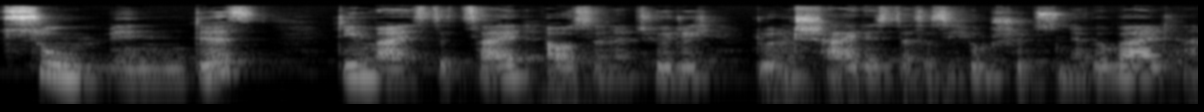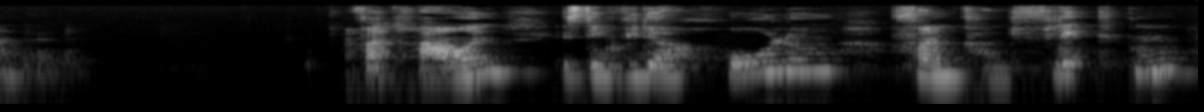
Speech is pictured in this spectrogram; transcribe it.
zumindest die meiste Zeit, außer natürlich du entscheidest, dass es sich um schützende Gewalt handelt. Vertrauen ist die Wiederholung von Konflikten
